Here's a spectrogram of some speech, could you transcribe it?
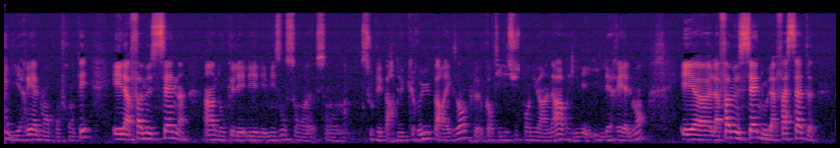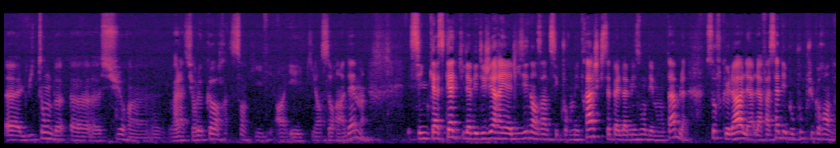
il y est réellement confronté. Et la fameuse scène, hein, donc les, maisons sont, sont, soulevées par de grues, par exemple, quand il est suspendu à un arbre, il l'est réellement. Et euh, la fameuse scène où la façade euh, lui tombe euh, sur, voilà, sur le corps sans qu'il en sort indemne, c'est une cascade qu'il avait déjà réalisée dans un de ses courts-métrages qui s'appelle La Maison démontable, sauf que là, la, façade est beaucoup plus grande.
